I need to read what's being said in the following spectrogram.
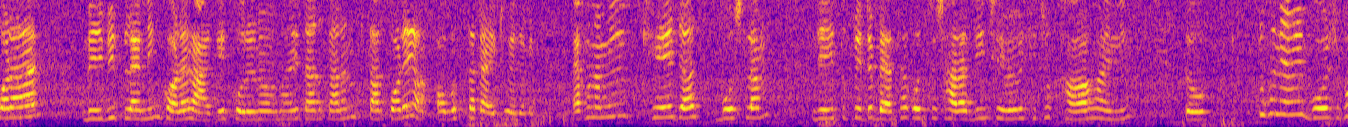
করার বেবি প্ল্যানিং করার আগে করে নেওয়া ভাই। তার কারণ তারপরে অবস্থা টাইট হয়ে যাবে। এখন আমি খেয়ে জাস্ট বসলাম, যেহেতু পেটে ব্যথা করছে, সারাদিন সেভাবে কিছু খাওয়া হয়নি। তো একটুখানি আমি বসবো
